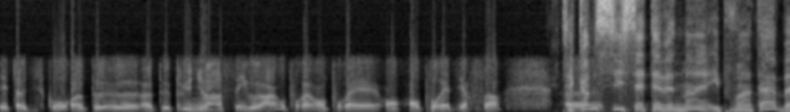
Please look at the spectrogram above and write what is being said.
c'est un discours un peu euh, un peu plus nuancé. Hein? On pourrait on pourrait on, pourrait dire ça. C'est comme euh, si cet événement épouvantable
